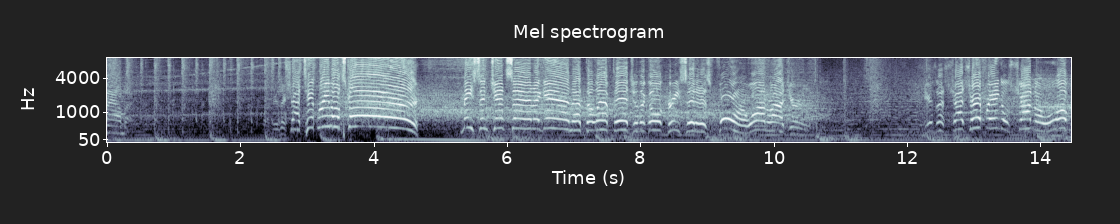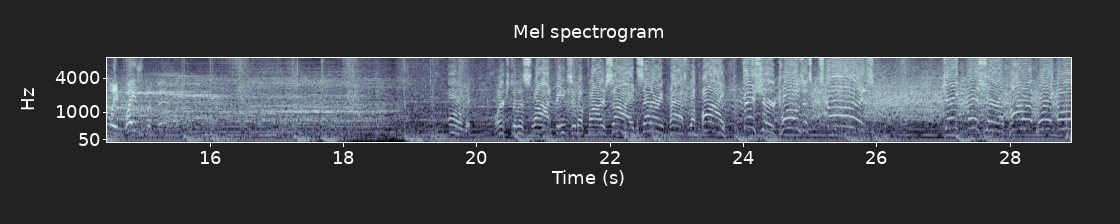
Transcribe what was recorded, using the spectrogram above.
them. Here's a shot, tip, rebound, score! Mason Jensen again at the left edge of the goal crease. It is 4 1 Rogers. Here's a shot, sharp angle shot, and a lovely placement there. Works to the slot, feeds to the far side, centering pass, LaPie, Fisher closes, scores! Jake Fisher, a power play goal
